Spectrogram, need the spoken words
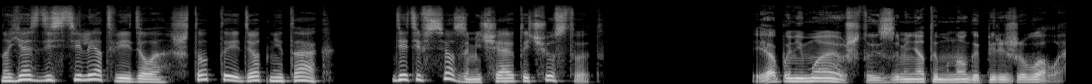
но я с десяти лет видела, что-то идет не так. Дети все замечают и чувствуют. Я понимаю, что из-за меня ты много переживала.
